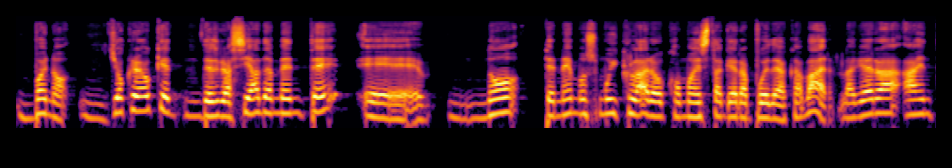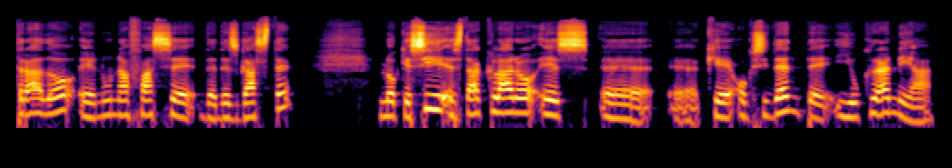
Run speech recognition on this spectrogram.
Bueno, yo creo que desgraciadamente eh, no tenemos muy claro cómo esta guerra puede acabar. La guerra ha entrado en una fase de desgaste. Lo que sí está claro es eh, eh, que Occidente y Ucrania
